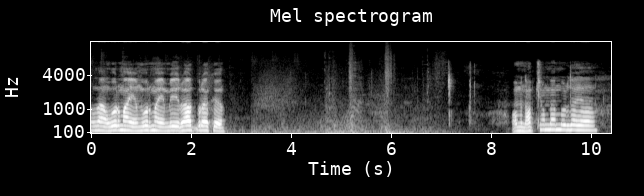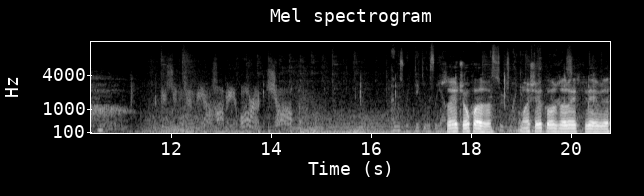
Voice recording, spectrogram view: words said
Ulan vurmayın vurmayın bir rahat bırakın. Ama ne yapacağım ben burada ya? Sayı çok fazla. Ama şey kozları etkileyebilir.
